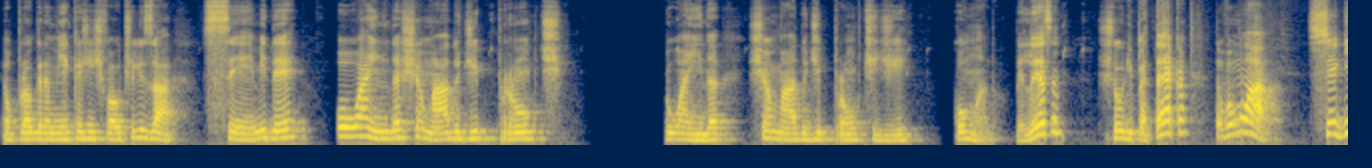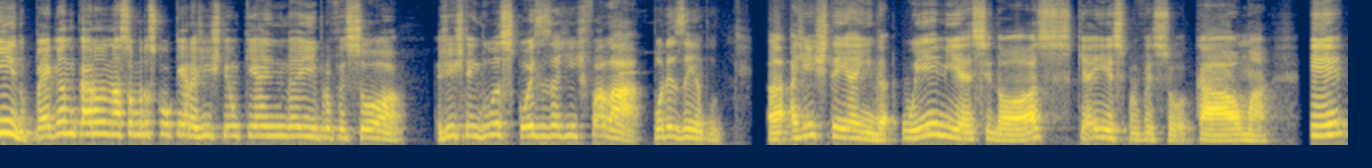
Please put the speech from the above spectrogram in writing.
É o programinha que a gente vai utilizar, CMD, ou ainda chamado de prompt, ou ainda chamado de prompt de comando. Beleza? Show de peteca? Então vamos lá. Seguindo, pegando carona na sombra dos coqueiros, a gente tem o que ainda aí, professor? A gente tem duas coisas a gente falar. Por exemplo, a gente tem ainda o MS-DOS, que é isso, professor? Calma. E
